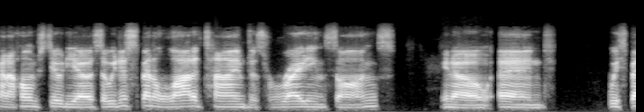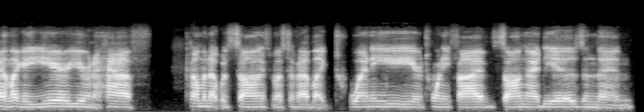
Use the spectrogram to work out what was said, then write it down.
kind of home studio. So we just spent a lot of time just writing songs, you know, and we spent like a year, year and a half coming up with songs. Must have had like 20 or 25 song ideas. And then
